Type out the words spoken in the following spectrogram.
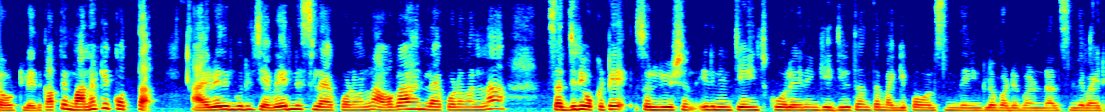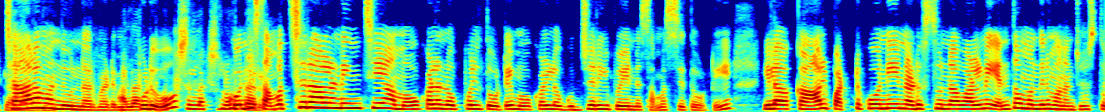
డౌట్ లేదు. కాకపోతే మనకి కొత్త ఆయుర్వేదం గురించి అవేర్నెస్ లేకపోవడం వల్ల అవగాహన లేకపోవడం వల్ల సర్జరీ ఒకటే సొల్యూషన్. ఇది నేను చేయించుకోలేను. ఇంక ఈ జీవితం అంతా మగ్గిపోవాల్సిందే. ఇంట్లో బడి ఉండాల్సిందే. బయటకి చాలా. మంది ఉన్నారు మేడం. ఇప్పుడు కొన్ని. సంవత్సరాల నుంచి ఆ మోకాళ్ళ నొప్పులతోటి మోకాళ్ళలో గుజ్జరిగిపోయిన సమస్యతోటి ఇలా కాలు పట్టుకొని నడుస్తున్న వాళ్ళని ఎంతో మందిని మనం చూస్తూ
